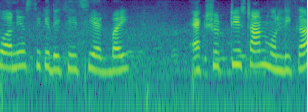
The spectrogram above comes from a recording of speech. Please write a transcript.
ওয়ান ইয়ার্স থেকে দেখিয়েছি এক বাই একষট্টি স্টান মল্লিকা।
